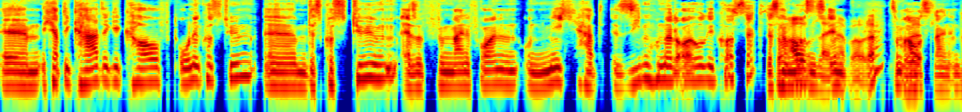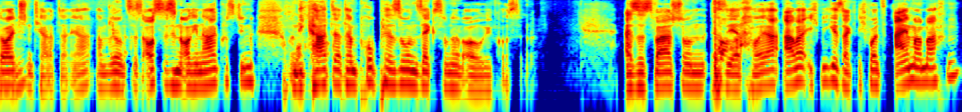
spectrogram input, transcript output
ähm, ich habe die Karte gekauft ohne Kostüm. Ähm, das Kostüm, also für meine Freundin und mich, hat 700 Euro gekostet. Das zum haben wir Ausleihen uns im, aber, oder? Zum oder? Ausleihen im deutschen mhm. Theater, ja. Haben wir uns das aus, das sind Originalkostüme. Und die Karte hat dann pro Person 600 Euro gekostet. Also es war schon Boah. sehr teuer, aber ich, wie gesagt, ich wollte es einmal machen.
